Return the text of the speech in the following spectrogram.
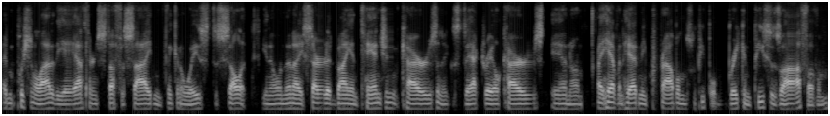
I'm pushing a lot of the Athearn stuff aside and thinking of ways to sell it. You know, and then I started buying tangent cars and exact rail cars, and um, I haven't had any problems with people breaking pieces off of them.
